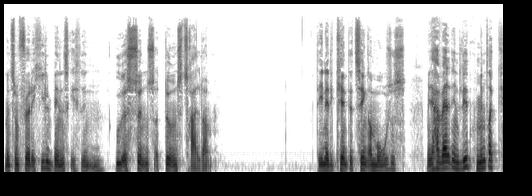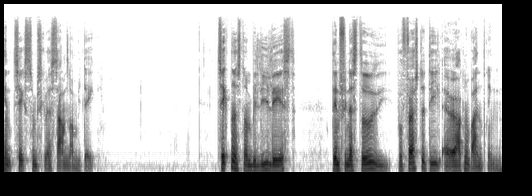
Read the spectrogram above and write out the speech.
men som førte hele menneskeheden ud af syndens og dødens trældom. Det er en af de kendte ting om Moses, men jeg har valgt en lidt mindre kendt tekst, som vi skal være sammen om i dag. Teksten, som vi lige læste, den finder sted i på første del af ørkenvandringen.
